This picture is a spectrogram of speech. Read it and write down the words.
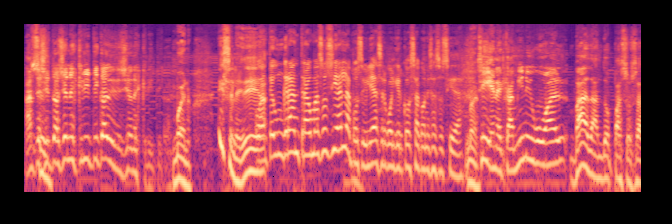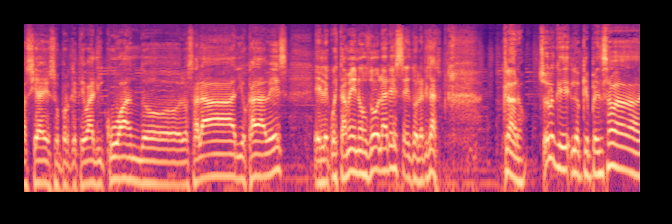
Ante Sí. situaciones críticas, decisiones críticas. Bueno, esa es la O idea. ante un gran trauma social, la posibilidad de hacer cualquier cosa con esa sociedad. Bueno. Sí, en el camino igual va dando pasos hacia eso, porque te va licuando los salarios cada vez, eh, le cuesta menos dólares eh, dolarizar. Claro, yo lo que, lo que pensaba,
